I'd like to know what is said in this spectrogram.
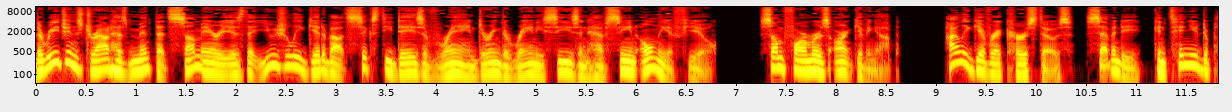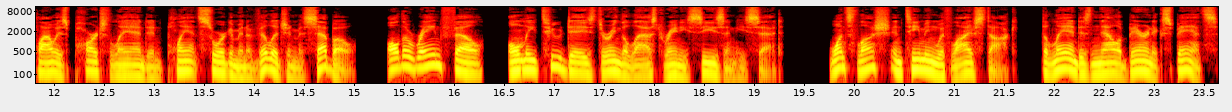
The region's drought has meant that some areas that usually get about 60 days of rain during the rainy season have seen only a few. Some farmers aren't giving up. Haile Givrek Kirstos, 70, continued to plow his parched land and plant sorghum in a village in Masebo, although rain fell only two days during the last rainy season, he said. Once lush and teeming with livestock, the land is now a barren expanse,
